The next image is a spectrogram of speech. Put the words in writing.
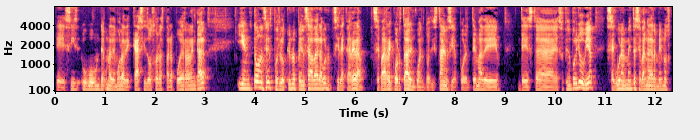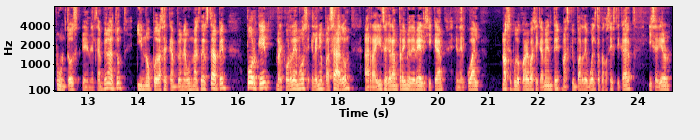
eh, sí hubo una demora de casi dos horas para poder arrancar. Y entonces, pues lo que uno pensaba era, bueno, si la carrera se va a recortar en cuanto a distancia por el tema de, esta suspensión por lluvia, seguramente se van a dar menos puntos en el campeonato y no podrá ser campeón aún más Verstappen, porque recordemos, el año pasado, a raíz del Gran Premio de Bélgica, en el cual no se pudo correr básicamente, más que un par de vueltas bajo safety car, y se dieron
